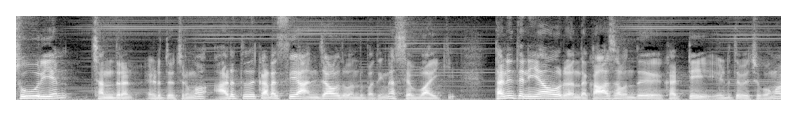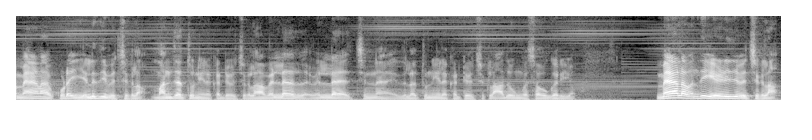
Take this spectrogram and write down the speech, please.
சூரியன் சந்திரன் எடுத்து வச்சுருங்க அடுத்தது கடைசியாக அஞ்சாவது வந்து பார்த்திங்கன்னா செவ்வாய்க்கு. தனித்தனியாக ஒரு அந்த காசை வந்து கட்டி எடுத்து வச்சுக்கோங்க. மேலே கூட எழுதி வச்சுக்கலாம். மஞ்சள் துணியில் கட்டி வச்சுக்கலாம். வெள்ளை வெள்ளை சின்ன இதில் துணியில் கட்டி வச்சுக்கலாம். அது உங்கள் சௌகரியம். மேலே வந்து எழுதி வச்சுக்கலாம்.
